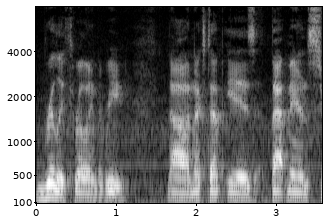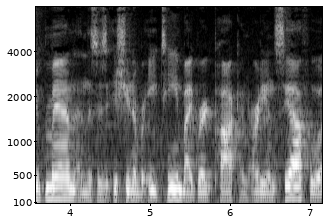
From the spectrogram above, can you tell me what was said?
really thrilling to read. Uh, next up is Batman Superman, and this is issue number 18 by Greg Pak and Ardian Syaf, who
